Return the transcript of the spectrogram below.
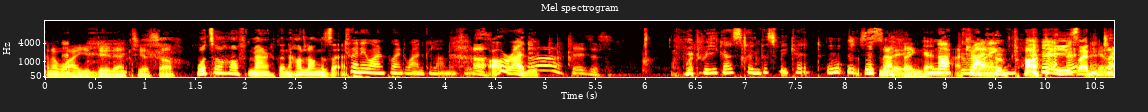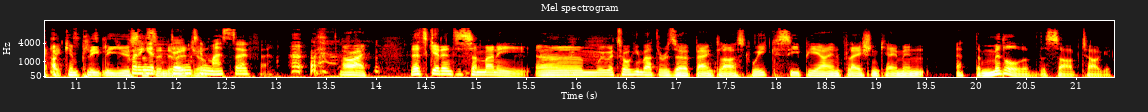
don't know why you do that to yourself. What's a half marathon? How long is that? twenty-one point one kilometers. Oh. Alrighty. Oh, Jesus. What were you guys doing this weekend? Just Nothing. Not I feel like- running. parties I feel like a completely useless Putting a dent in my sofa. All right, let's get into some money. Um, we were talking about the Reserve Bank last week. CPI inflation came in at the middle of the SARB target,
